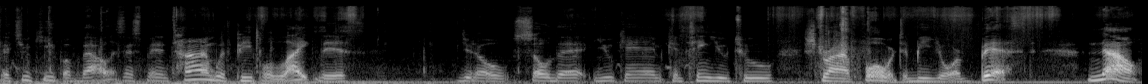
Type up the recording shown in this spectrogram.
that you keep a balance and spend time with people like this, you know, so that you can continue to strive forward to be your best. Now,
